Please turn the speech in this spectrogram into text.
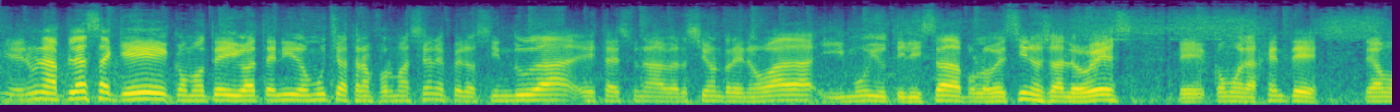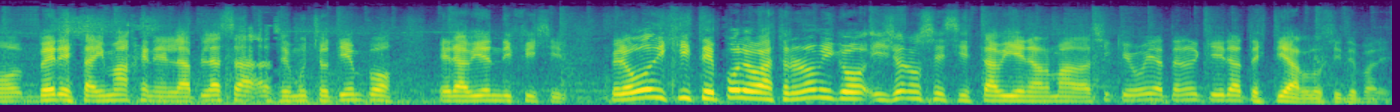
Bien, una plaza que, como te digo, ha tenido muchas transformaciones, pero sin duda esta es una versión renovada y muy utilizada por los vecinos. Ya lo ves, eh, como la gente, digamos, ver esta imagen en la plaza hace mucho tiempo era bien difícil. Pero vos dijiste polo gastronómico y yo no sé si está bien armado, así que voy a tener que ir a testearlo, si te parece.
